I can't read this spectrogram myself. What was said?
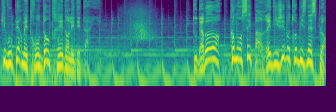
qui vous permettront d'entrer dans les détails. Tout d'abord, commencez par rédiger votre business plan.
